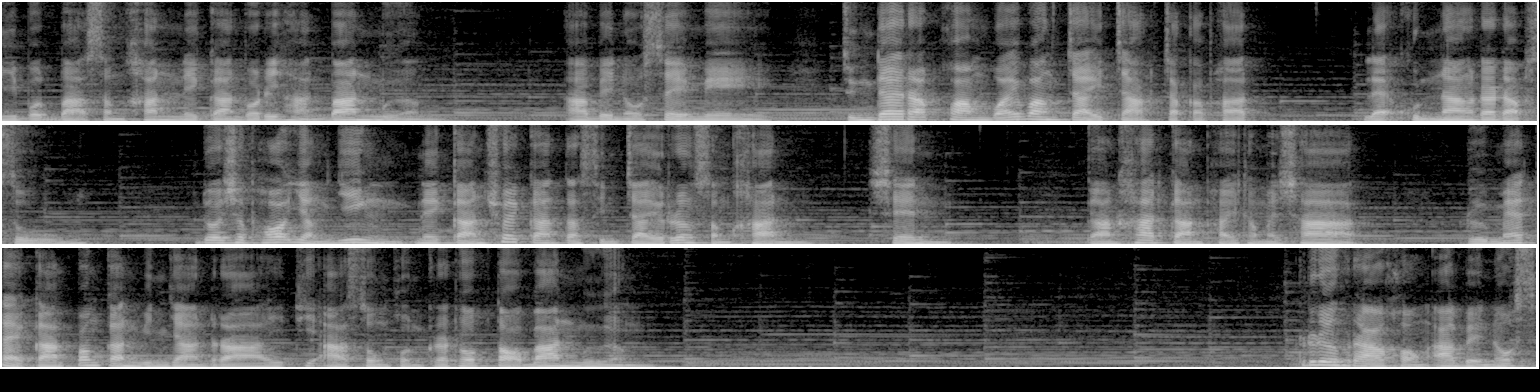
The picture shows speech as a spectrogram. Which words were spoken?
มีบทบาทสำคัญในการบริหารบ้านเมือง อาเบโนะเซเม จึงได้รับความไว้วางใจจากจักรพรรดิและขุนนางระดับสูง โดยเฉพาะอย่างยิ่งในการช่วยการตัดสินใจเรื่องสำคัญ เช่น การคาดการภัยธรรมชาติ หรือแม้แต่การป้องกันวิญญาณร้ายที่อาจส่งผลกระทบต่อบ้านเมือง เรื่องราวของอาเบโนะเซ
